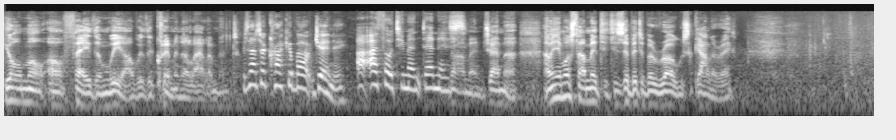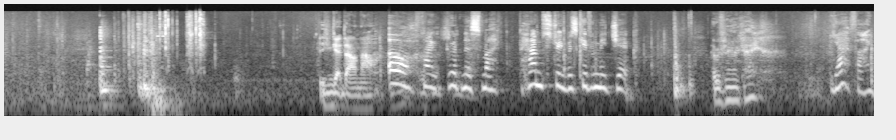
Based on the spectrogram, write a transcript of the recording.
you're more au fait than we are with the criminal element. Is that a crack about Jenny? I, I thought he meant Dennis. No, I meant Gemma. I mean, you must admit it is a bit of a rogues gallery. You can get down now. Oh, thank goodness, my hamstring was giving me jip. Everything okay? Yeah, fine.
